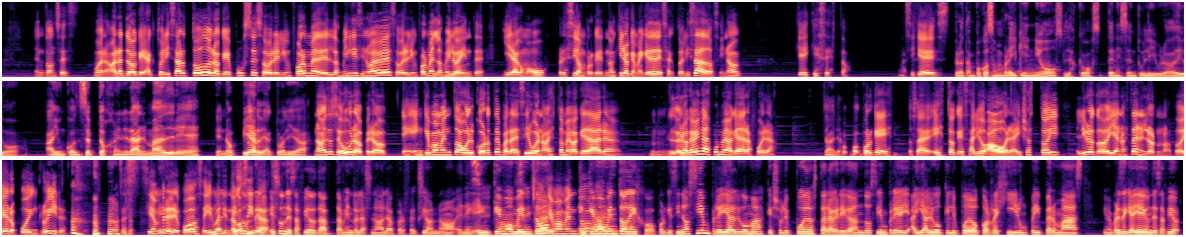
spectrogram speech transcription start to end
Entonces, bueno, ahora tengo que actualizar todo lo que puse sobre el informe del 2019, sobre el informe del 2020. Y era como, uh, presión, porque no quiero que me quede desactualizado, sino, ¿qué, qué es esto? Así que es... Pero tampoco son breaking news los que vos tenés en tu libro, digo. Hay un concepto general madre que no pierde actualidad. No, eso seguro, pero ¿en, qué momento hago el corte para decir, bueno, esto me va a quedar, lo que venga después me va a quedar afuera? Claro. ¿Por, qué? O sea, esto que salió ahora y yo estoy, el libro todavía no está en el horno, todavía lo puedo incluir. Entonces siempre le puedo seguir metiendo cositas. es un desafío también relacionado a la perfección, ¿no? En, qué momento, ¿En qué momento, ¿en qué momento dejo? Porque si no, siempre hay algo más que yo le puedo estar agregando, siempre hay algo que le puedo corregir, un paper más. Y me parece que ahí hay un desafío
